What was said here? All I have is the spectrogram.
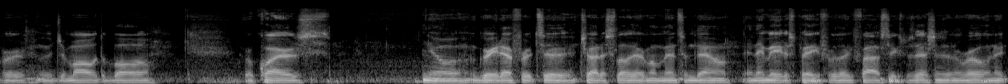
top or Jamal with the ball requires you know a great effort to try to slow their momentum down. And they made us pay for like five, six possessions in a row, and it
